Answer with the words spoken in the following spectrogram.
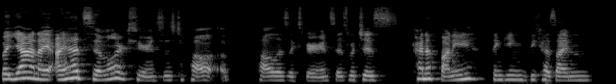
but yeah and i, I had similar experiences to Paola, paola's experiences which is kind of funny thinking because i'm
